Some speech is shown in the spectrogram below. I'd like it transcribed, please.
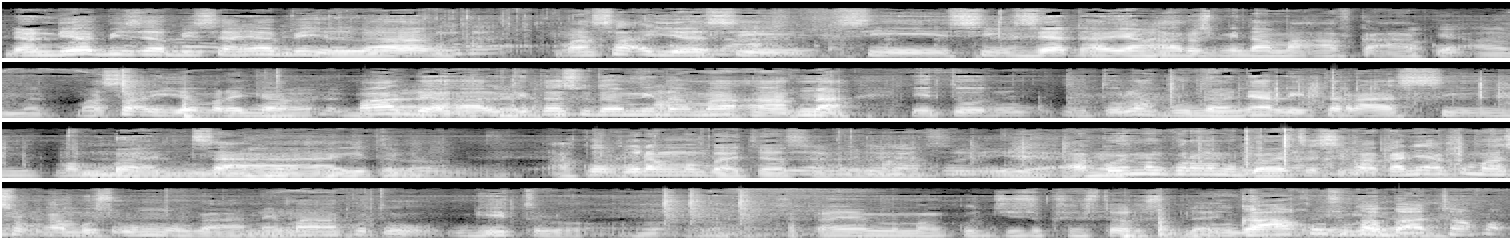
Dan dia bisa-bisanya bilang, masa iya si si si Z yang harus minta maaf ke aku? Masa iya mereka padahal kita sudah minta maaf. Nah, itu itulah gunanya literasi membaca gitu loh. Aku kurang membaca sih memang. Iya, aku emang kurang membaca sih, makanya aku masuk kampus ungu kan. Emang aku tuh gitu loh. Katanya memang kunci sukses itu harus belajar. Enggak, aku suka baca kok.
